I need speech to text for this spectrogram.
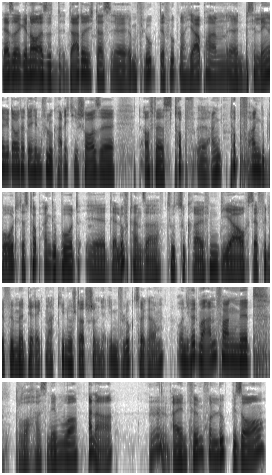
ja, also genau, also dadurch, dass äh, im Flug, der Flug nach Japan äh, ein bisschen länger gedauert hat, der Hinflug, hatte ich die Chance, auf das Topf, äh, an, Topfangebot, das Top-Angebot äh, der Lufthansa zuzugreifen, die ja auch sehr viele Filme direkt nach Kinostart schon im Flugzeug haben. Und ich würde mal anfangen mit, boah, was nehmen wir? Anna. Hm. Ein Film von Luc Besson,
